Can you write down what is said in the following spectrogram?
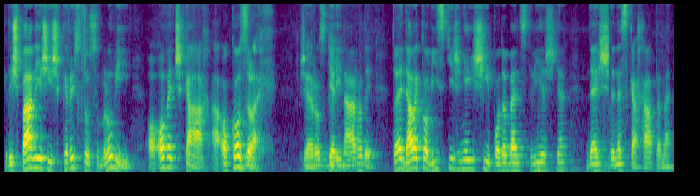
Když pán Ježíš Kristus mluví o ovečkách a o kozlech, že rozdělí národy, to je daleko výstižnější podobenství ještě, než dneska chápeme,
